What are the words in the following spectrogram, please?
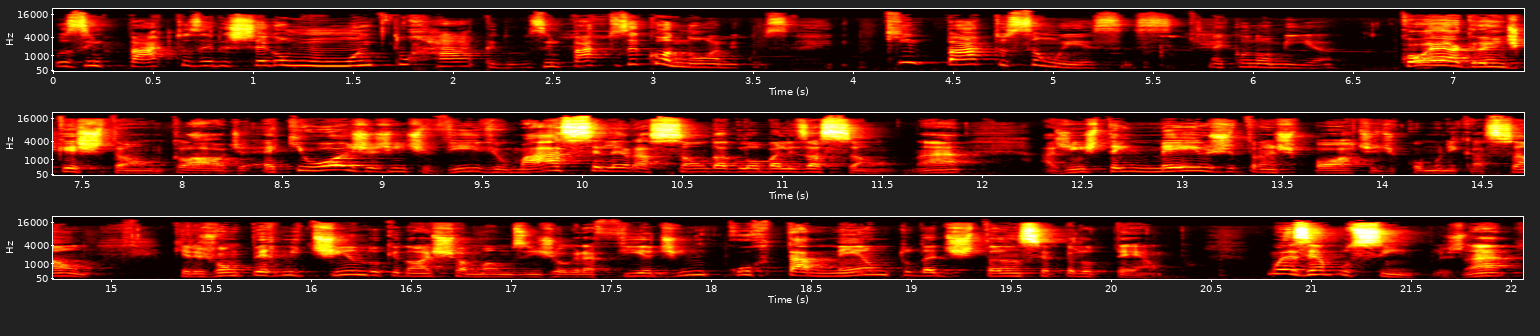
os impactos eles chegam muito rápido, os impactos econômicos. Que impactos são esses na economia? Qual é a grande questão, Cláudia? É que hoje a gente vive uma aceleração da globalização. Né? A gente tem meios de transporte de comunicação que eles vão permitindo o que nós chamamos em geografia de encurtamento da distância pelo tempo. Um exemplo simples, né?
